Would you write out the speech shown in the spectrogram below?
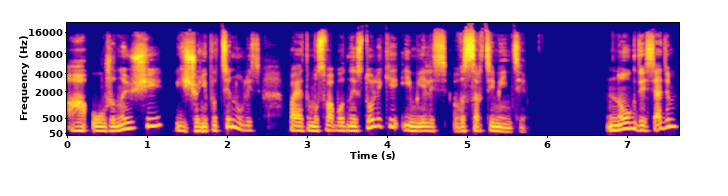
а ужинающие еще не подтянулись, поэтому свободные столики имелись в ассортименте. «Ну, где сядем?»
